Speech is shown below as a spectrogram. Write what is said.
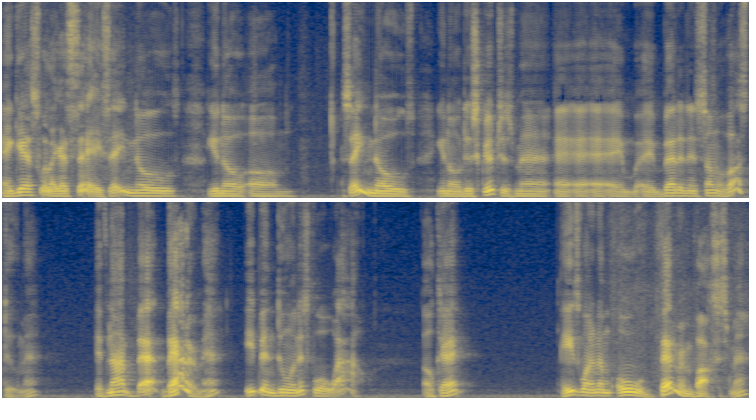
And guess what? Like I say, Satan knows, you know, um, Satan knows, you know, the scriptures, man, a, a, a, better than some of us do, man. If not be better, man. He's been doing this for a while. Okay? He's one of them old veteran boxers, man.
